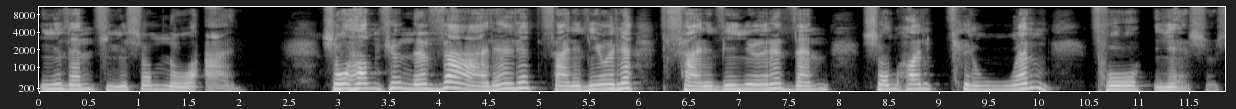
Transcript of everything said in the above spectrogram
i den tid som nå er så han kunne være rettferdig og rettferdiggjøre den som har troen på Jesus.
